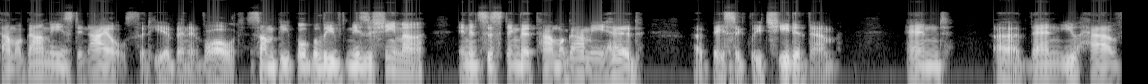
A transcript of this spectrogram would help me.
Tamogami's denials that he had been involved. Some people believed Mizushima in insisting that Tamogami had uh, basically cheated them. And uh, then you have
